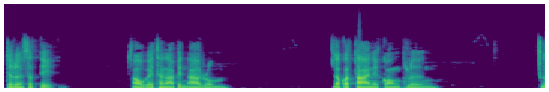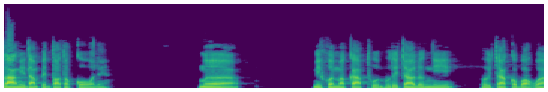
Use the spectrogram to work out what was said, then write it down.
เจริญสติ เอาเวทนาเป็นอารมณ์ แล้วก็ตายในกองเพลิง ร่างนี้ดำเป็นตอตะโกเลย เมื่อมีคนมากราบทูลพระพุทธเจ้าเรื่องนี้ พระพุทธเจ้าก็บอกว่า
